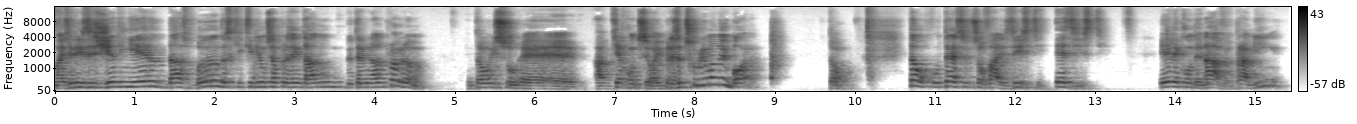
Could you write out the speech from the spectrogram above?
mas ele exigia dinheiro das bandas que queriam se apresentar num determinado programa. Então isso é, é o que aconteceu? A empresa descobriu e mandou embora. Então, então o teste do sofá existe? Existe. Ele é condenável? Para mim,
